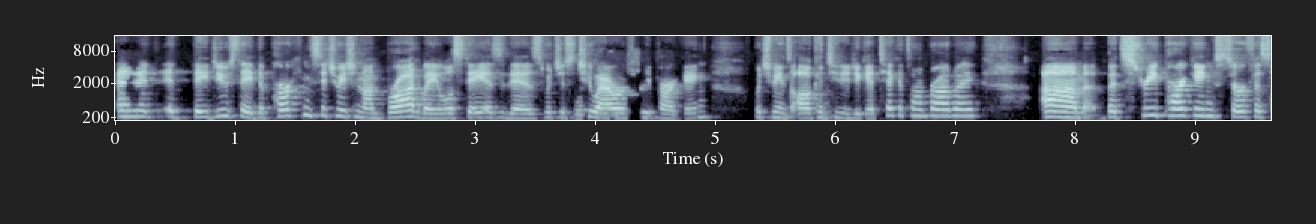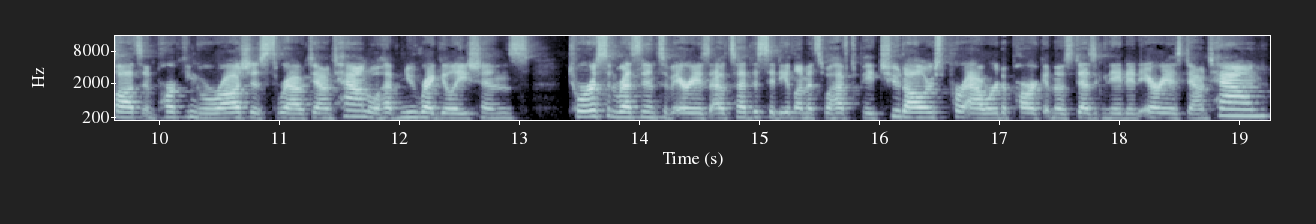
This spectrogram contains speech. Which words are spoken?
and it, it, they do say the parking situation on Broadway will stay as it is, which is two hour free parking, which means I'll continue to get tickets on Broadway. Um, but street parking, surface lots, and parking garages throughout downtown will have new regulations. Tourists and residents of areas outside the city limits will have to pay $2 per hour to park in those designated areas downtown.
